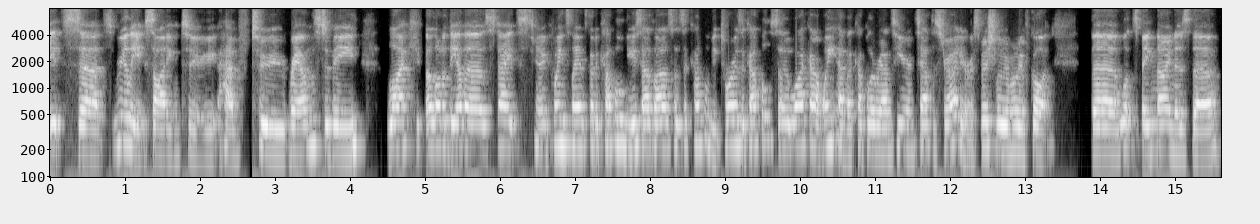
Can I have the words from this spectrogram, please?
It's uh, it's really exciting to have two rounds to be like a lot of the other states. You know, Queensland's got a couple, New South Wales has a couple, Victoria's a couple. So why can't we have a couple of rounds here in South Australia, especially when we've got the what's been known as the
